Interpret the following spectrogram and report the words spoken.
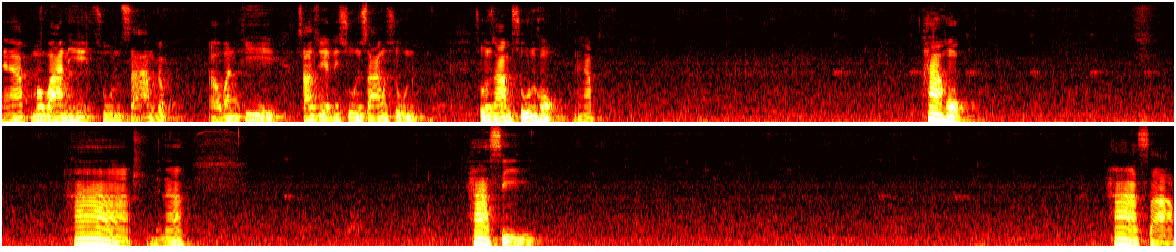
นะครับ เมื่อวานนี่ศูนย์สามกับวันที่สามสิบเอ็ดในศูนย์สามศูนย์ศูนย์สามศูนย์หกนะครับห้าหกห้าเดี๋ยวนะ ห้าสี่ห้าสาม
